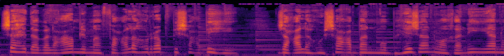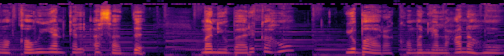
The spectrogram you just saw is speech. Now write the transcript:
شهد بلعام لما فعله الرب بشعبه جعله شعبا مبهجا وغنيا وقويا كالأسد. من يباركه؟ يبارك ومن يلعنه؟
